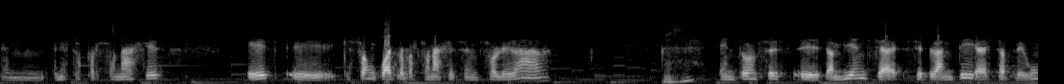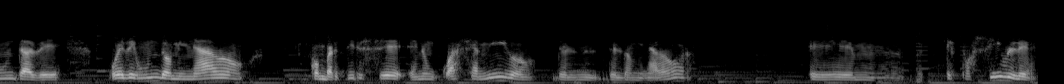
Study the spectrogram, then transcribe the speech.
en, en estos personajes, es eh, que son cuatro personajes en soledad. Entonces eh, también se, se, plantea esta pregunta de ¿Puede un dominado convertirse en un cuasi amigo del, dominador? Em, ¿Es posible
